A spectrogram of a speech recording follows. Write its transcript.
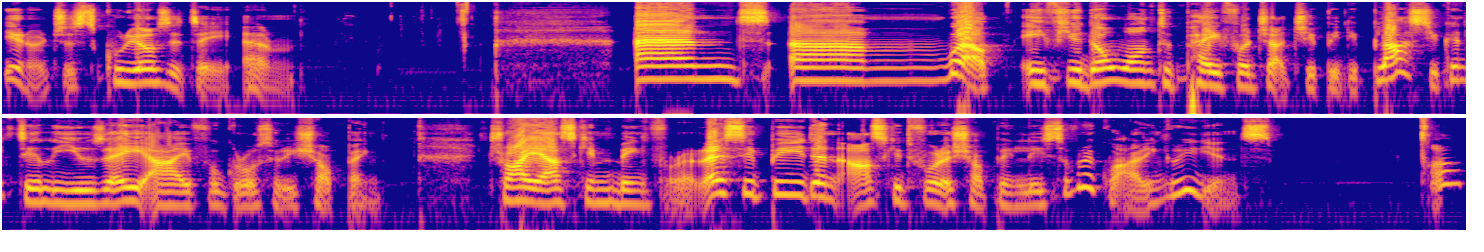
you know, just curiosity. Um, and um, well, if you don't want to pay for ChatGPT Plus, you can still use AI for grocery shopping. Try asking Bing for a recipe, then ask it for a shopping list of required ingredients. Oh.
